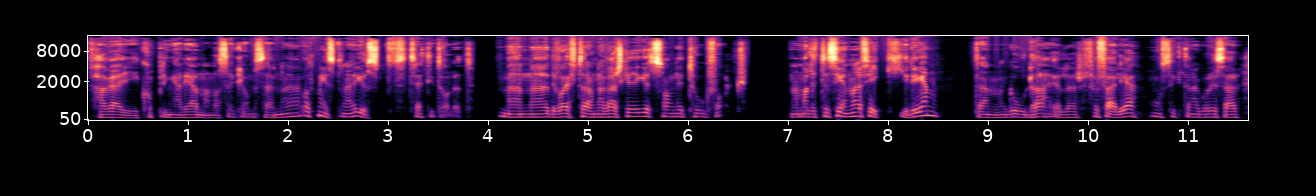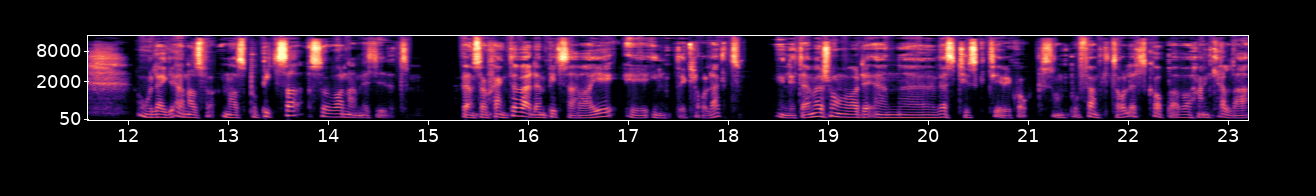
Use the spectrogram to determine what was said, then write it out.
Hawaii-kopplingar i ananasreklam sedan eh, åtminstone just 30-talet. Men eh, det var efter andra världskriget som det tog fart. När man lite senare fick idén, den goda eller förfärliga, åsikterna går isär, och lägga ananas på pizza så var namnet givet. Vem som skänkte världen pizza Hawaii är inte klarlagt. Enligt en version var det en eh, västtysk tv-kock som på 50-talet skapade vad han kallade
